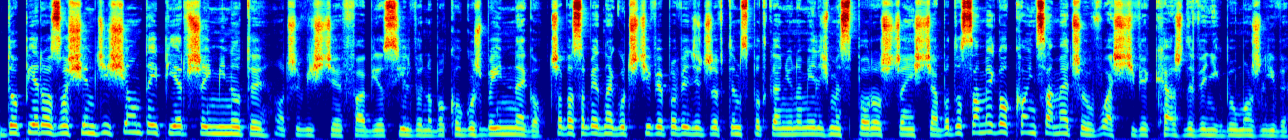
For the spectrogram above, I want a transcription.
dopiero z 81 minuty. Oczywiście Fabio Silva, no bo kogóż by innego. Trzeba sobie jednak uczciwie powiedzieć, że w tym spotkaniu no mieliśmy sporo szczęścia, bo do samego końca meczu właściwie każdy wynik był możliwy.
